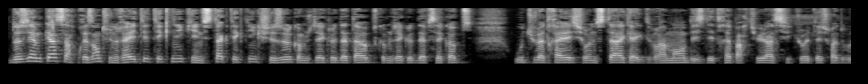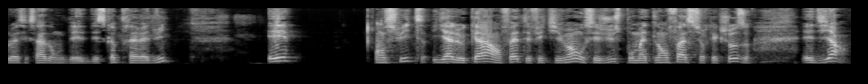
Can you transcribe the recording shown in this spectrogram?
Deuxième cas, ça représente une réalité technique et une stack technique chez eux, comme je dis avec le DataOps, comme je dis avec le DevSecOps, où tu vas travailler sur une stack avec vraiment des idées très particulières, la sécurité sur AWS, etc., donc des, des scopes très réduits. Et ensuite, il y a le cas, en fait, effectivement, où c'est juste pour mettre l'emphase sur quelque chose et dire,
